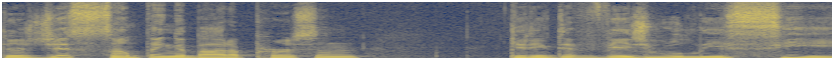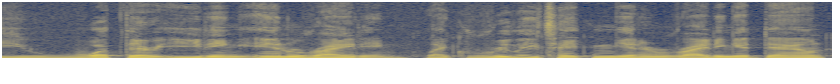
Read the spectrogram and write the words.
there's just something about a person getting to visually see what they're eating in writing, like really taking it and writing it down.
